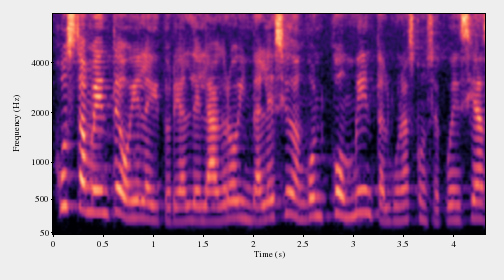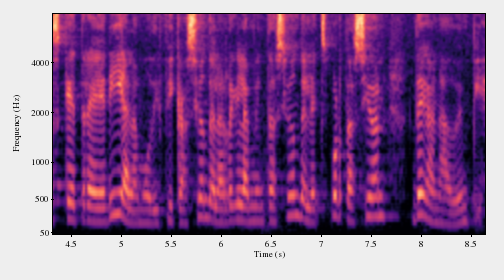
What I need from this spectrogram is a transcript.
Justamente hoy en la editorial del agro, Indalecio Dangón comenta algunas consecuencias que traería la modificación de la reglamentación de la exportación de ganado en pie.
